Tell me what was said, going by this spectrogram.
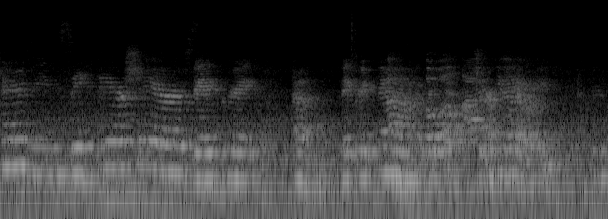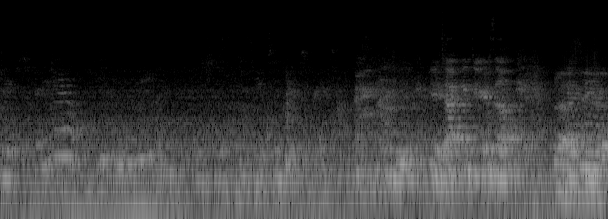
Sharesies. Big bear shares. Big Creek, um, Big Um, Family. oh, well, I- Sure, yeah. whatever. You're talking to yourself. Yeah, I see that.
